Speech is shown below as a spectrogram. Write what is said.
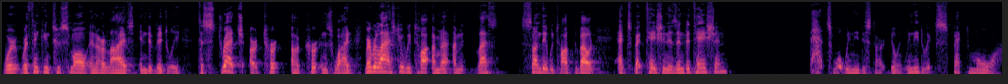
We're, we're thinking too small in our lives individually to stretch our, tur- our curtains wide. Remember last year we talked, I mean, last Sunday we talked about expectation is invitation? That's what we need to start doing. We need to expect more.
